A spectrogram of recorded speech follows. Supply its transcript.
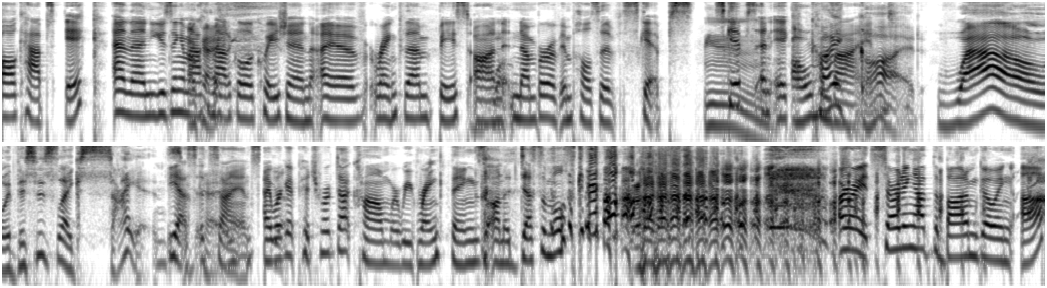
all caps ick. And then using a mathematical equation, I have ranked them based on number of impulsive skips. Mm. Skips and ick Oh combined. Oh my god. Wow. This is like science. Yes, Okay. it's science. I work at pitchfork.com where we rank things on a decimal scale. All right, starting at the bottom going up.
